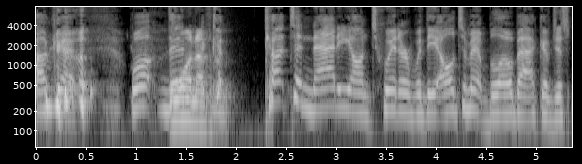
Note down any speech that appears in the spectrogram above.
okay. Well, then One of cu- them. Cut to Natty on Twitter with the ultimate blowback of just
